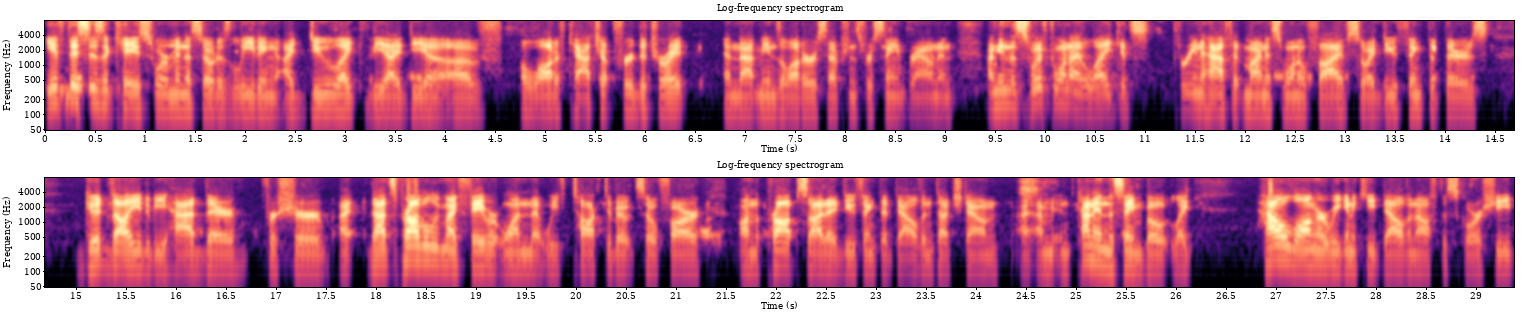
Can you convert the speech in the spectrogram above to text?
if this is a case where Minnesota's leading, I do like the idea of a lot of catch up for Detroit. And that means a lot of receptions for St. Brown. And I mean, the Swift one I like, it's three and a half at minus 105. So I do think that there's good value to be had there for sure. I, that's probably my favorite one that we've talked about so far. On the prop side, I do think that Dalvin touchdown. I, am kind of in the same boat. Like, how long are we going to keep Dalvin off the score sheet?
